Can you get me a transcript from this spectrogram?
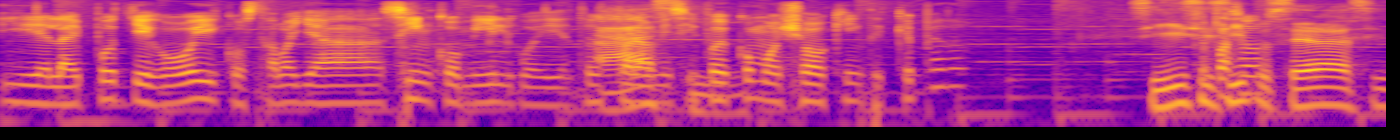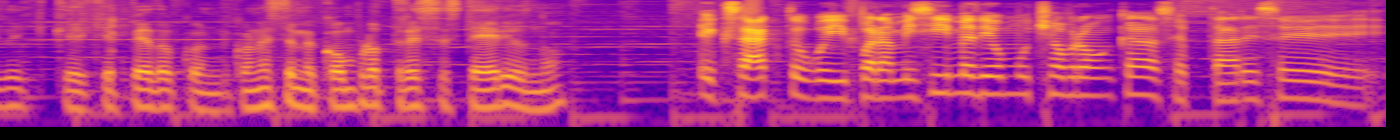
Y el iPod llegó y costaba ya cinco mil, güey. Entonces para ah, mí sí. fue como shocking. ¿De qué pedo? Sí, sí, sí, pues era así de que qué pedo. Con, con este me compro tres estéreos, ¿no? Exacto, güey. Para mí sí me dio mucha bronca aceptar ese,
